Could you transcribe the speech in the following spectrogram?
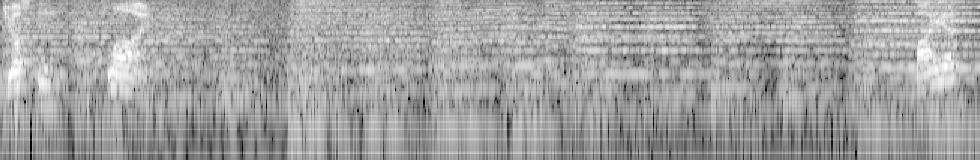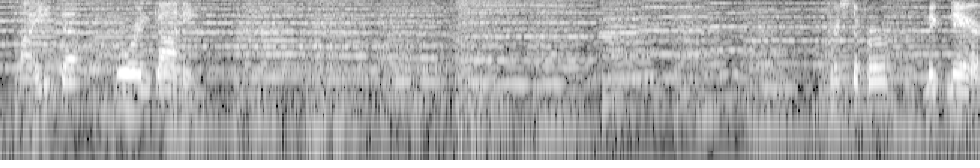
Justin Klein. Maya Maita Orangani. Christopher McNair.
